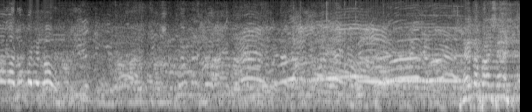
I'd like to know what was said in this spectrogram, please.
মানুষ এই তো প্রায় শেষ।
